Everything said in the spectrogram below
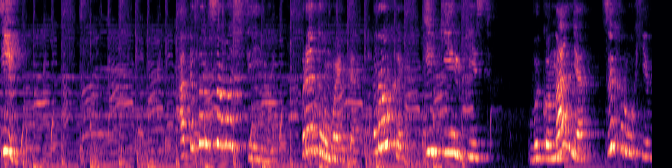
сім. А тепер самостійно придумайте рухи і кількість виконання цих рухів.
